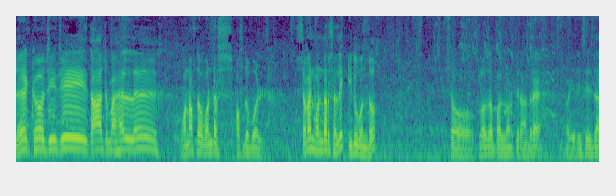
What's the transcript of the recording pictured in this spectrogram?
ದೇಖೋ ಜಿ ಜಿ Taj Mahal one of the wonders of the world seven ವಂಡರ್ಸಲ್ಲಿ ಇದು ಒಂದು. ಸೊ ಕ್ಲೋಸಪ್ಪಲ್ಲಿ ನೋಡ್ತೀರಾ ಅಂದರೆ this is the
